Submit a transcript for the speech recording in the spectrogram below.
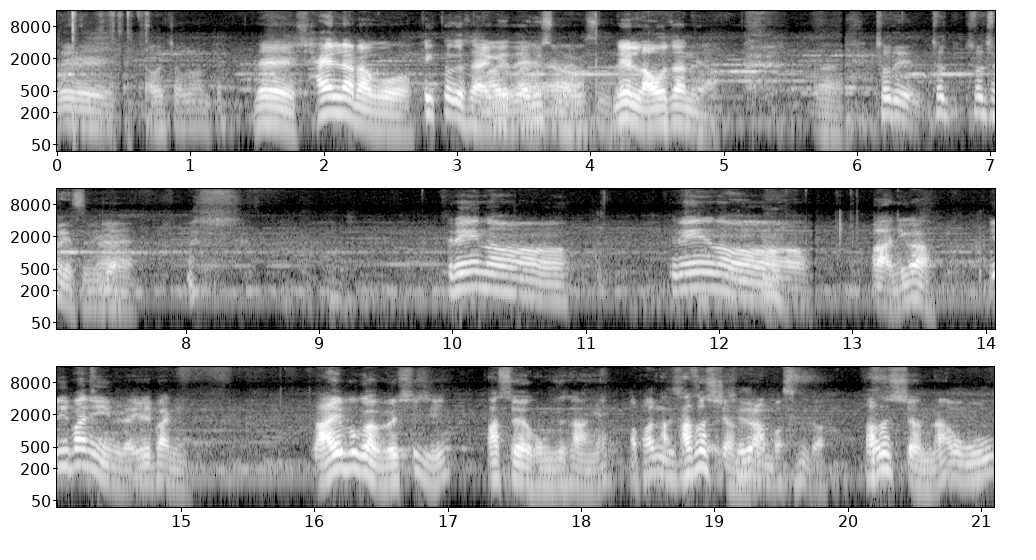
내일, 짜글짜글한데. 내일 샤일라라고 틱톡에서 알게 알- 된. 알고 있습니다, 어, 알고 있습니다. 내일 나오잖아요. 네. 초대, 초, 초청했습니다. 네. 트레이너 트레이너 아, 아니가 일반인입니다 일반인 라이브가 몇 시지? 봤어요 공지사항에 아, 봤는데 아, 다섯 시였나? 제대로 안 봤습니다. 다섯 아, 시였나? 오,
